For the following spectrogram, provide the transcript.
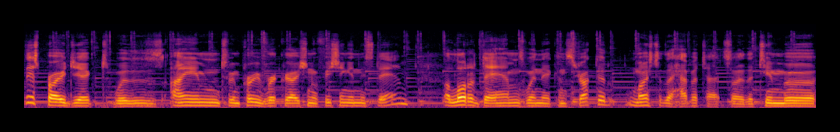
This project was aimed to improve recreational fishing in this dam. A lot of dams, when they're constructed, most of the habitat, so the timber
